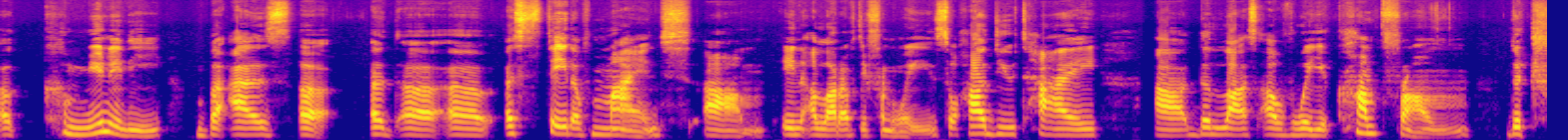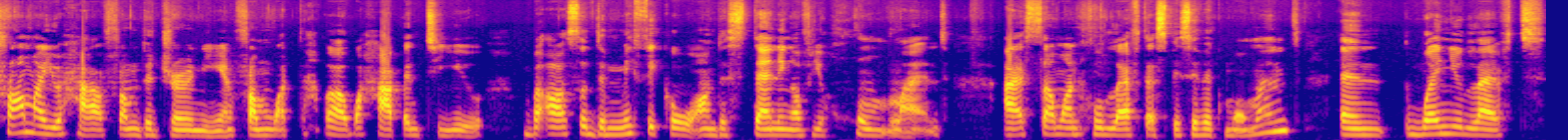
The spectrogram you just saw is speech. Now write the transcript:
a community, but as a, a, a, a state of mind um, in a lot of different ways. So, how do you tie uh, the loss of where you come from, the trauma you have from the journey, and from what uh, what happened to you, but also the mythical understanding of your homeland. As someone who left a specific moment, and when you left,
